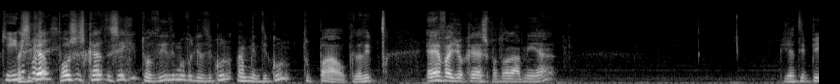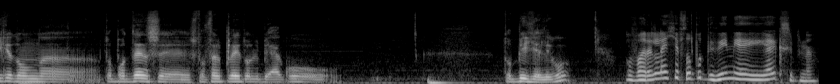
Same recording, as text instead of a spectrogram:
Και είναι Βασικά, πολλές... πόσες κάρτες έχει το δίδυμο των κεντρικών αμυντικών του ΠΑΟΚ; Δηλαδή, έβαγε ο Κρέσπο τώρα μία. Γιατί πήγε τον, α, τον Ποντένσε στο fair play του Ολυμπιακού. Τον πήγε λίγο. Ο Βαρέλα έχει αυτό που τη δίνει η έξυπνα.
